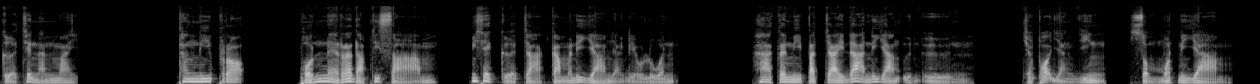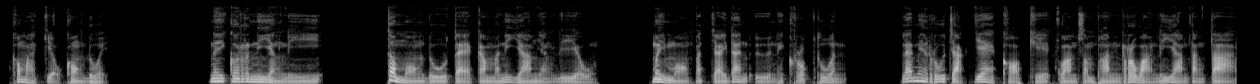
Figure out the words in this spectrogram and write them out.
เกิดเช่นนั้นไม่ ทั้งนี้เพราะผลในระดับที่สามไม่ใช่เกิดจากกรรมนิยามอย่างเดียวล้วน หากแต่มีปัจจัยด้านนิยามอื่นๆ เฉพาะอย่างยิ่งสมมตินิยามเข้ามาเกี่ยวข้องด้วย ในกรณีอย่างนี้ ถ้ามองดูแต่กรรมนิยามอย่างเดียว ไม่มองปัจจัยด้านอื่นให้ครบถ้วน และไม่รู้จักแยกขอบเขตความสัมพันธ์ระหว่างนิยามต่าง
